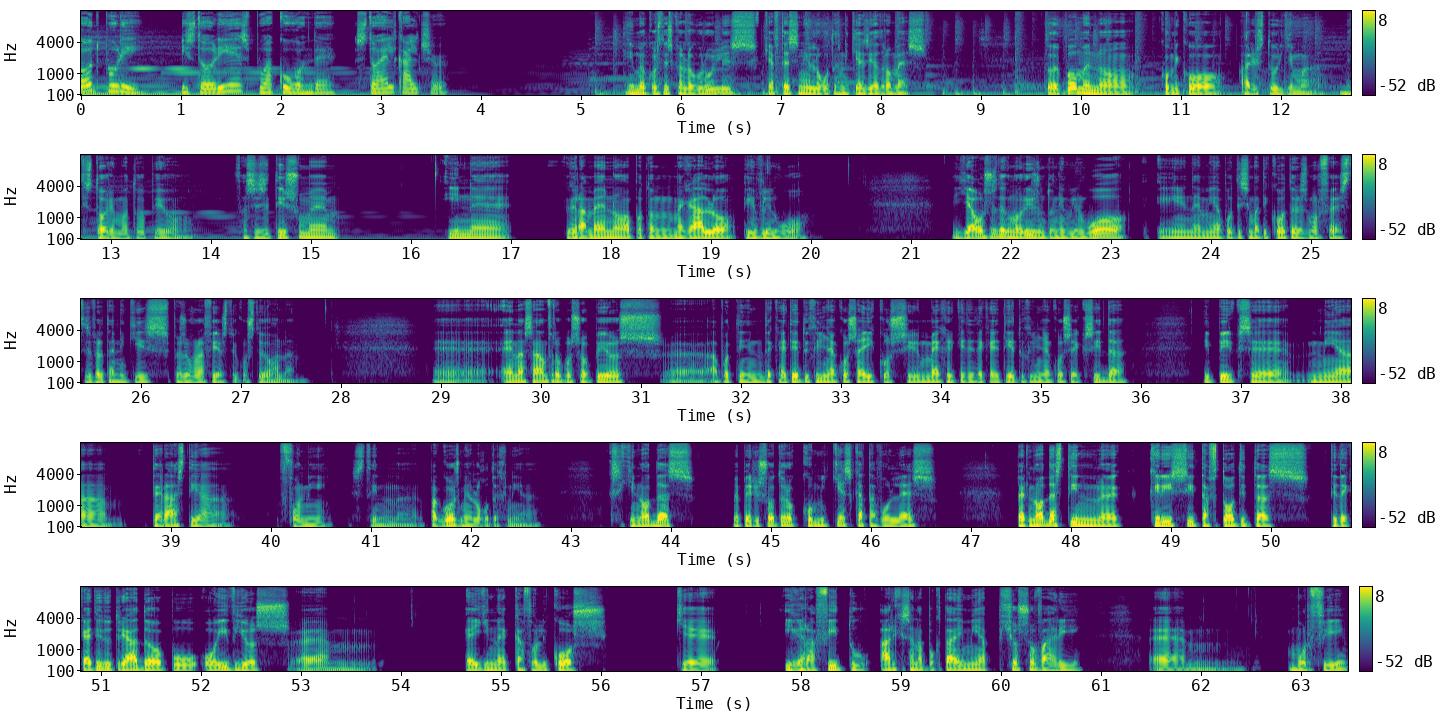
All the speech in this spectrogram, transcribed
Pod Puri. Ιστορίες που ακούγονται στο El Culture. Είμαι ο Κωστής Καλογρούλης και αυτές είναι οι λογοτεχνικές διαδρομές. Το επόμενο κομικό αριστούργημα, μυθιστόρημα το οποίο θα συζητήσουμε είναι γραμμένο από τον μεγάλο Evelyn Waugh. Για όσους δεν γνωρίζουν τον Evelyn Waugh, είναι μία από τις σημαντικότερες μορφές της βρετανικής πεζογραφίας του 20ου αιώνα. Ε, ένας άνθρωπος ο οποίος ε, από την δεκαετία του 1920 μέχρι και τη δεκαετία του 1960 υπήρξε μία τεράστια φωνή στην ε, παγκόσμια λογοτεχνία ξεκινώντας με περισσότερο κομικές καταβολές περνώντας την ε, κρίση ταυτότητας τη δεκαετία του 30 όπου ο ίδιος έγινε καθολικός και η γραφή του άρχισε να αποκτάει μια πιο σοβαρή μορφή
